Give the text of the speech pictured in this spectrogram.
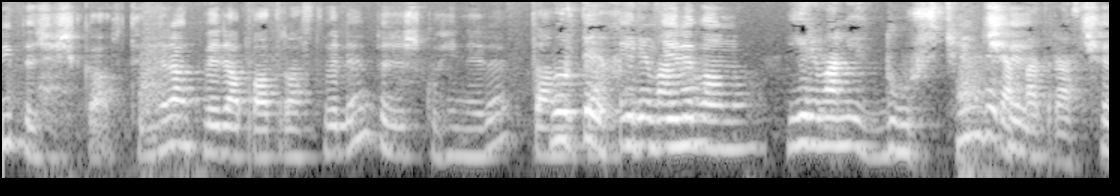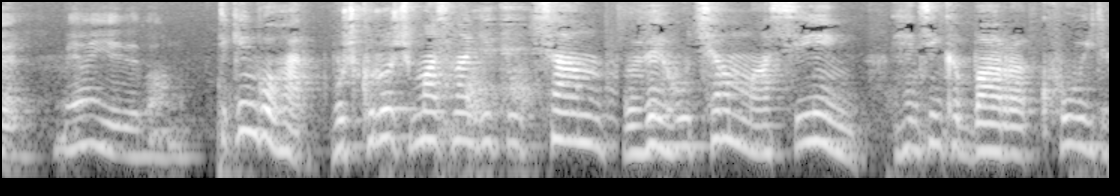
մի բժիշկ արդեն նրանք վերապատրաստվել են բժշկուհիները որտեղ Երևանում? Երևանից դուրս չեն վերապատրաստվել չէ միայն Երևանում Տիկին Գոհար բուժքրոջ մասնագիտության վեհության մասին հենց ինքը բառը քույր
